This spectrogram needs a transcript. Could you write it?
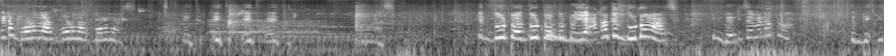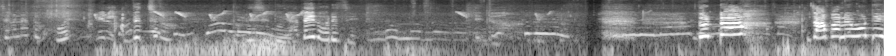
এটা বড় মাছ বড় মাছ বড় মাছ এই তো, এই তো, এই তো, এই তো, বড় মাছ। এই দুটো দুটো দুটো এক হাতে দুটো মাছ এই বেরিয়ে যাবে না তো তো বেরিয়ে যাবে না তো ওই এই লাভ দিচ্ছে না ধরেছি দুই হাতেই ধরেছি এই তো। দুটো জাপানে উঠি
